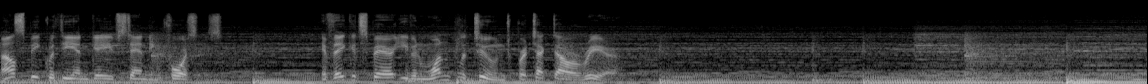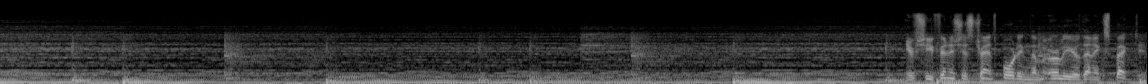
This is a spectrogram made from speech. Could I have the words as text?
I'll speak with the Engeve standing forces. If they could spare even one platoon to protect our rear, If she finishes transporting them earlier than expected,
